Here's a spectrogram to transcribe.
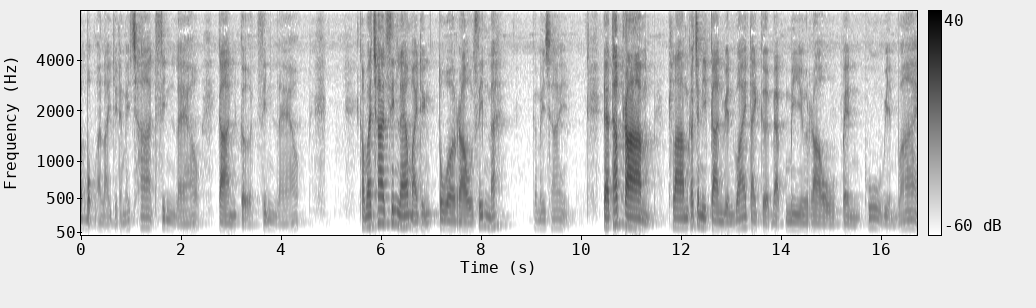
ระบบอะไรจึงทำให้ชาติสิ้นแล้ว การเกิดสิ้นแล้วคำว่าชาติสิ้นแล้วหมายถึงตัวเราสิ้นไหมก็ไม่ใช่ แต่ถ้าพราหมณ์ พราหมณ์ก็จะมีการเวียนว่ายตายเกิดแบบมีเราเป็นผู้เวียนว่าย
